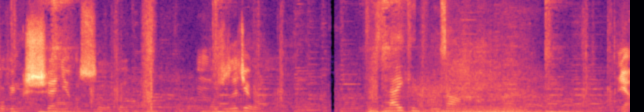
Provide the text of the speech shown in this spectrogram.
Powiększenie osoby. Hmm, może zadziała. Nie.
